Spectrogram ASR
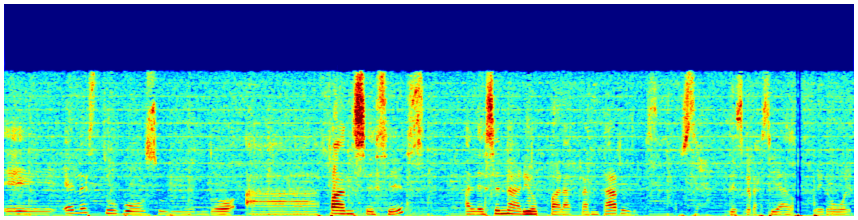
eh, él estuvo subiendo a fanses al escenario para cantarles, o sea, desgraciado, pero bueno.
